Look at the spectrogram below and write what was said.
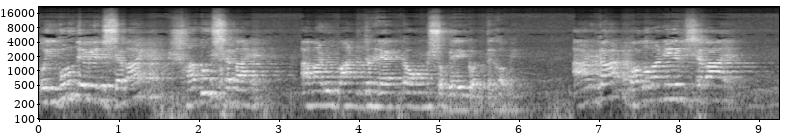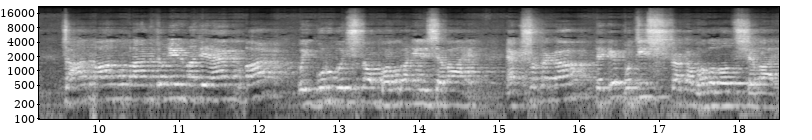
ওই গুরুদেবের সেবায় সাধু সেবায় আমার উপার্জনের একটা অংশ ব্যয় করতে হবে। আর কার? ভগবানের সেবায়। চার ভাগ উপার্জনের মাঝে একবার ওই গুরু বৈষ্ণব ভগবানের সেবায়। একশো টাকা থেকে পঁচিশ টাকা ভগবত সেবায়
